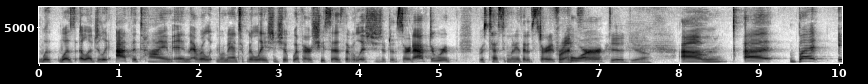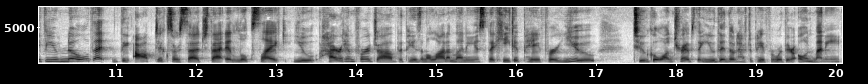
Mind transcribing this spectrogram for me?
was allegedly at the time in a romantic relationship with her. She says the relationship didn't start afterward. There was testimony that it started Friends before. Did yeah. Um, uh, but if you know that the optics are such that it looks like you hired him for a job that pays him a lot of money so that he could pay for you to go on trips that you then don't have to pay for with your own money,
